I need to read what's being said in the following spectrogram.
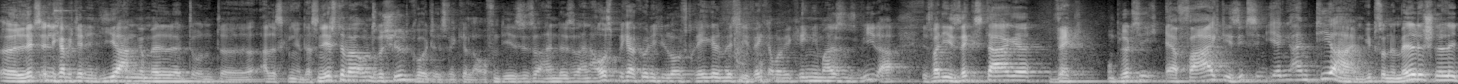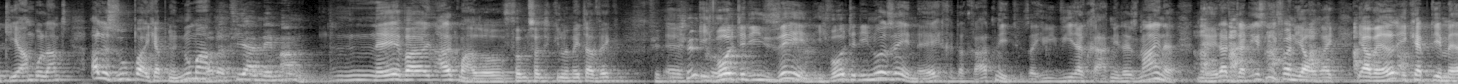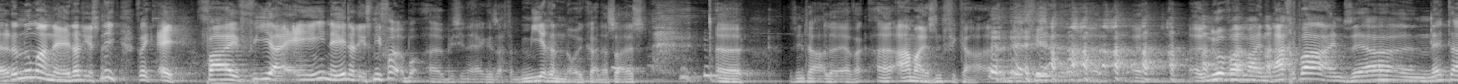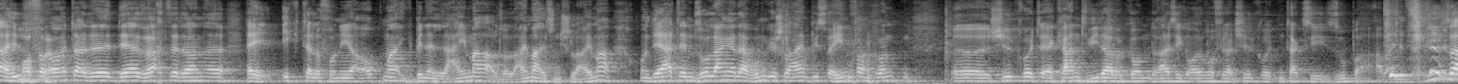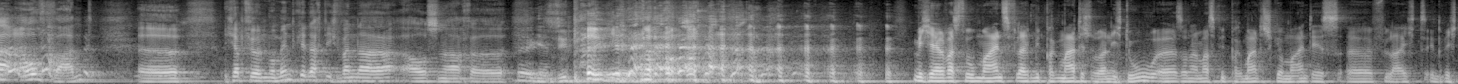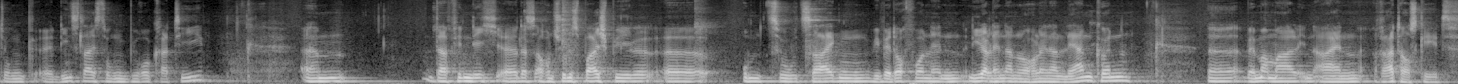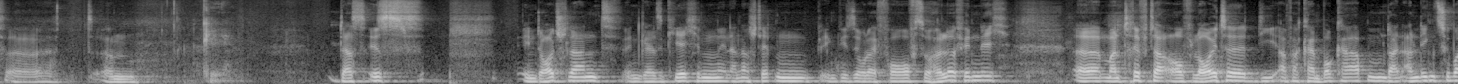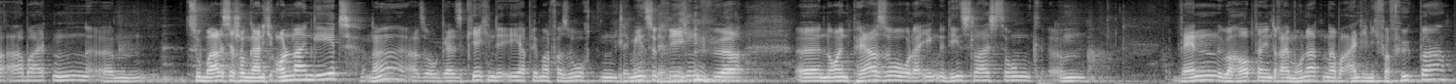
Äh, letztendlich habe ich den hier angemeldet und äh, alles ging. Das nächste war, unsere Schildkröte ist weggelaufen. Die ist ein, das ist ein Ausbrecherkönig, die läuft regelmäßig weg, aber wir kriegen die meistens wieder. Es war die sechs Tage weg. Und plötzlich erfahre ich, die sitzt in irgendeinem Tierheim. Gibt so eine Meldestelle, Tierambulanz, alles super, ich habe eine Nummer. War das Tier nebenan? Nee, war in Alkmaar, also 25 Kilometer weg. Äh, ich wollte die sehen, ich wollte die nur sehen. Nee, das gerade nicht. Sag ich, wie, wie das gerade nicht, das ist meine. Nee, das, das ist nicht von dir aus. Sag ich, jawohl, ich habe die Meldenummer. Nee, das ist nicht. Sag ich, ey, 5, 4, ey, nee, das ist nicht von. Aber, äh, ein bisschen eher gesagt, Mierenneuker, das heißt, äh, sind da alle Erwa- äh, Ameisenficker. Also, fehlt, äh, äh, nur weil mein Nachbar, ein sehr äh, netter, hilfsbereiter, der, der sagte dann, äh, hey, ich telefoniere auch mal, ich bin ein Leimer, also Leimer ist ein Schleimer, und der hat dann so lange da rumgeschleimt, bis wir hinfahren konnten, äh, Schildkröte erkannt, wiederbekommen, 30 Euro für das Schildkrötentaxi, super. Aber dieser Aufwand, äh, ich habe für einen Moment gedacht, ich wandere aus nach äh, Belgien. Südbelgien. Michael, was du meinst, vielleicht mit pragmatisch oder nicht du, äh, sondern was mit pragmatisch gemeint ist, äh, vielleicht in Richtung äh, Dienstleistungen, Bürokratie. Ähm, da finde ich, äh, das ist auch ein schönes Beispiel, äh, um zu zeigen, wie wir doch von den Niederländern oder Holländern lernen können, äh, wenn man mal in ein Rathaus geht. Äh, ähm, Okay. das ist in Deutschland, in Gelsenkirchen, in anderen Städten irgendwie so der Vorhof zur Hölle, finde ich. Äh, man trifft da auf Leute, die einfach keinen Bock haben, dein Anliegen zu bearbeiten. Ähm, zumal es ja schon gar nicht online geht. Ne? Also gelsenkirchen.de habt ihr mal versucht, einen Termin zu kriegen für äh, neuen Perso oder irgendeine Dienstleistung. Ähm, wenn überhaupt, dann in drei Monaten, aber eigentlich nicht verfügbar.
